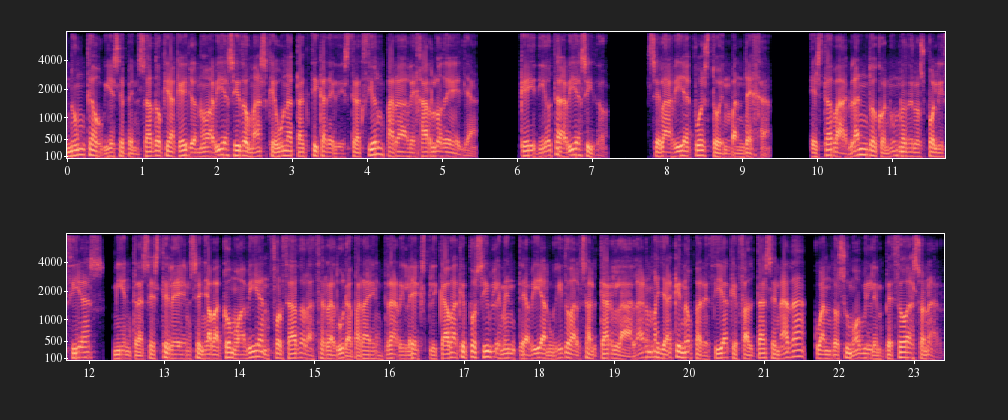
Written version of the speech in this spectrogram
Nunca hubiese pensado que aquello no había sido más que una táctica de distracción para alejarlo de ella. Qué idiota había sido. Se la había puesto en bandeja. Estaba hablando con uno de los policías, mientras este le enseñaba cómo habían forzado la cerradura para entrar y le explicaba que posiblemente habían huido al saltar la alarma ya que no parecía que faltase nada, cuando su móvil empezó a sonar.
